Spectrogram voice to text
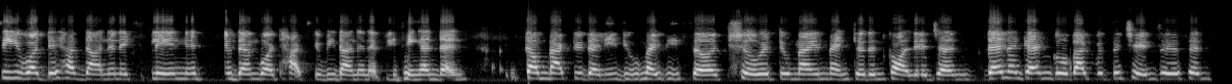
see what they have done and explain it to them what has to be done and everything, and then come back to Delhi, do my research, show it to my mentor in college, and then again go back with the changes and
